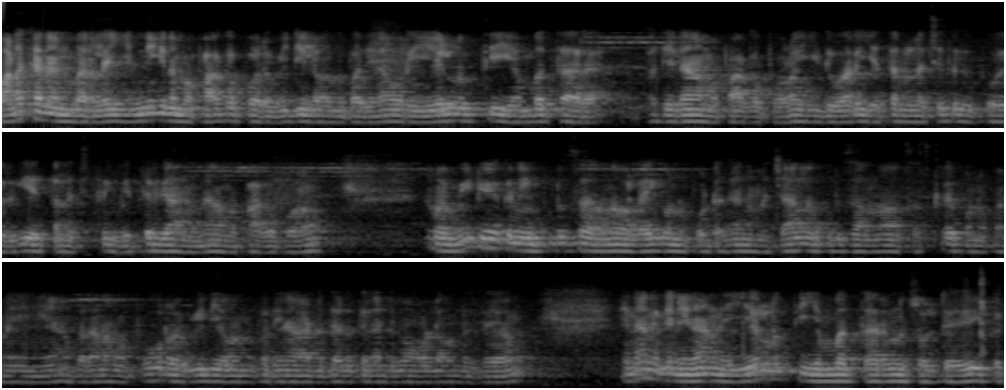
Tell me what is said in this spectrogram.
வணக்க நண்பர்களே இன்றைக்கி நம்ம பார்க்க போகிற வீடியோவில் வந்து பார்த்திங்கன்னா ஒரு எழுநூற்றி எண்பத்தாறு பற்றி தான் நம்ம பார்க்க போகிறோம் இதுவரை எத்தனை லட்சத்துக்கு போயிருக்கு எத்தனை லட்சத்துக்கு விற்றுருக்காங்கன்னு தான் நம்ம பார்க்க போகிறோம் நம்ம வீடியோக்கு நீங்கள் புதுசாக இருந்தால் ஒரு லைக் ஒன்று போட்டுங்க நம்ம சேனலுக்கு புதுசாக இருந்தால் சப்ஸ்கிரைப் பண்ண பண்ணிங்க அப்போ தான் நம்ம போடுற வீடியோ வந்து பார்த்திங்கன்னா அடுத்தடுத்து கண்டிப்பாக உள்ள வந்து சேரும். என்னென்னு கேட்டிங்கன்னா இந்த எழுநூற்றி எண்பத்தாறுன்னு சொல்லிட்டு இப்போ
